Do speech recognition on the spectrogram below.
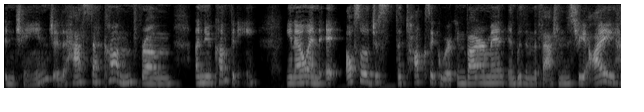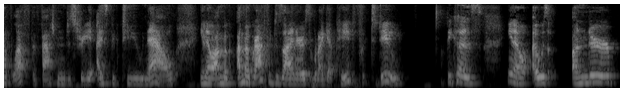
in change. It has to come from a new company, you know, and it also just the toxic work environment and within the fashion industry. I have left the fashion industry. I speak to you now. You know, I'm a, I'm a graphic designer is what I get paid for, to do because, you know, I was under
